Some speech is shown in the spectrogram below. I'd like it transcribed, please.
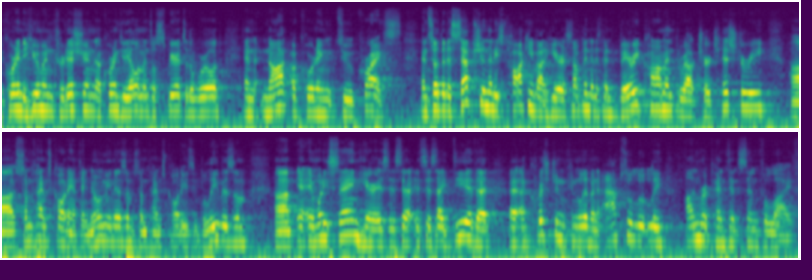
according to human tradition, according to the elemental spirits of the world, and not according to Christ. And so the deception that he's talking about here is something that has been very common throughout church history, uh, sometimes called antinomianism, sometimes called easy believism. Um, and, and, what he's saying here is, is that it's this idea that a, a Christian can live an absolutely unrepentant, sinful life,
